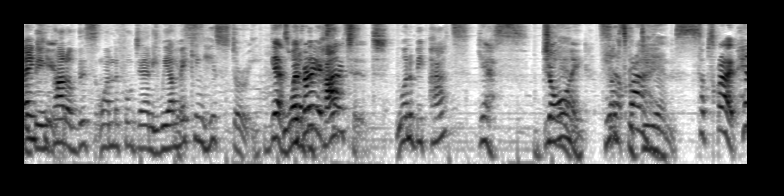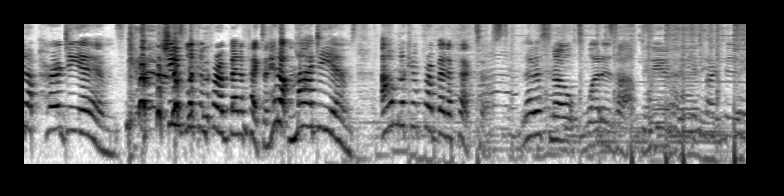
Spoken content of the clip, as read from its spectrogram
Thank being you. part of this wonderful journey. We are Yes. making history. Yes, we're very excited. You want to be Pat? Yes. Join. Hit up the subscribe. DMs. Subscribe. Hit up her DMs. She's looking for a benefactor. Hit up my DMs. I'm looking for a benefactor. Let us know what is up. We're really excited.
